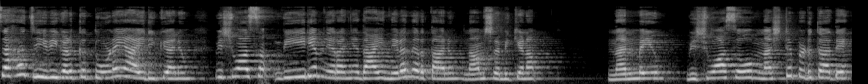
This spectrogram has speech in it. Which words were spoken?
സഹജീവികൾക്ക് തുണയായിരിക്കാനും വിശ്വാസം വീര്യം നിറഞ്ഞതായി നിലനിർത്താനും നാം ശ്രമിക്കണം. നന്മയും വിശ്വാസവും നഷ്ടപ്പെടുത്താതെ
